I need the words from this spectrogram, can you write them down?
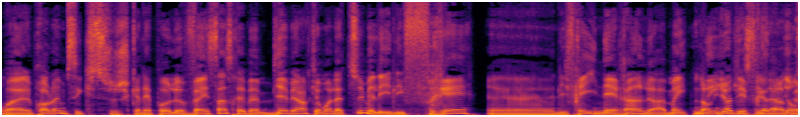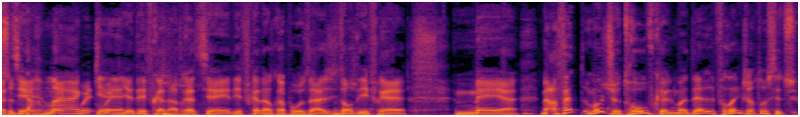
Ouais, le problème c'est que je connais pas le Vincent serait bien, meilleur que moi là-dessus, mais les, les frais euh, les frais inhérents là à maintenir Non, il y a des frais d'entretien. euh, Il y a des frais d'entretien, des frais d'entreposage. Ils ont des frais. Mais, euh, mais en fait, moi, je trouve que le modèle, faudrait que je retrouve, c'est-tu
